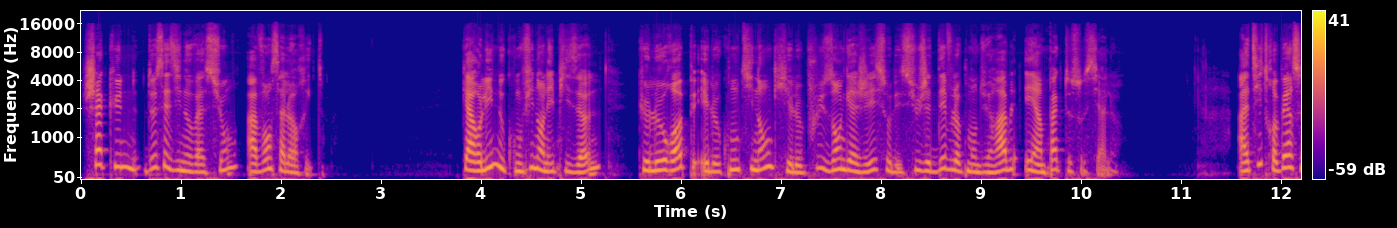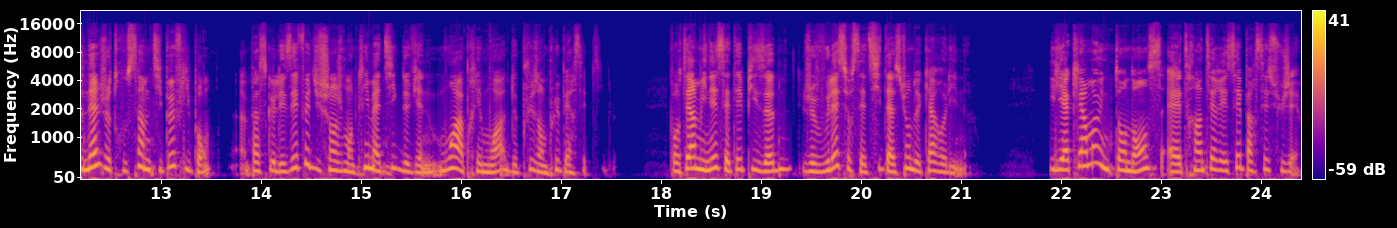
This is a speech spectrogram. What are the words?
chacune de ces innovations avance à leur rythme. Caroline nous confie dans l'épisode que l'Europe est le continent qui est le plus engagé sur les sujets de développement durable et impact social. À titre personnel, je trouve ça un petit peu flippant, parce que les effets du changement climatique deviennent mois après mois de plus en plus perceptibles. Pour terminer cet épisode, je vous laisse sur cette citation de Caroline. Il y a clairement une tendance à être intéressé par ces sujets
